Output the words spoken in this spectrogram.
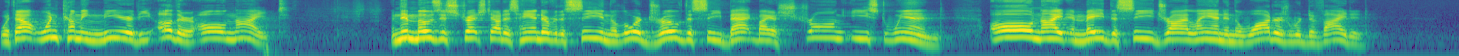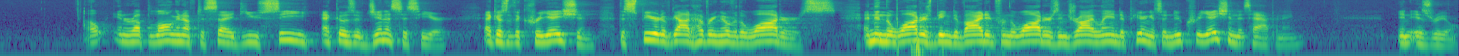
without one coming near the other all night. And then Moses stretched out his hand over the sea, and the Lord drove the sea back by a strong east wind all night and made the sea dry land, and the waters were divided. I'll interrupt long enough to say, do you see echoes of Genesis here? Echoes of the creation, the Spirit of God hovering over the waters, and then the waters being divided from the waters and dry land appearing. It's a new creation that's happening in Israel.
